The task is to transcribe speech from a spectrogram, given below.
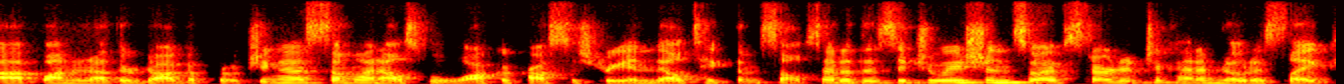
up on another dog approaching us, someone else will walk across the street and they'll take themselves out of the situation. So I've started to kind of notice like,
